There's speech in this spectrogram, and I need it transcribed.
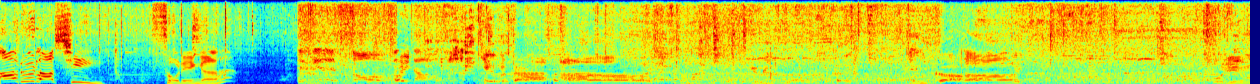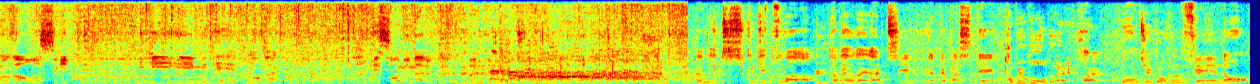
があるらしい。それが？牛とはい。牛豚はーい牛肉はーいボリュームが多すぎていい意味でもうなんか吐きそうになるぐらい土日祝日は食べ放題ランチやってまして。食べ放題？はい。45分制の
